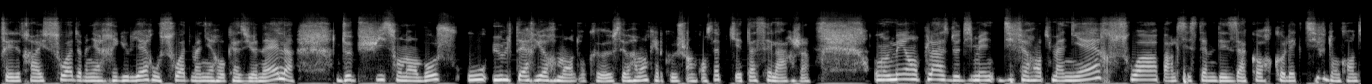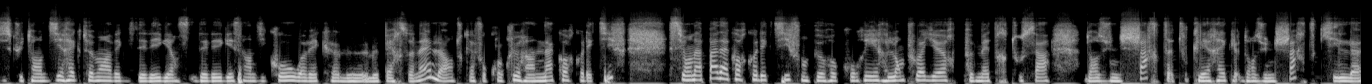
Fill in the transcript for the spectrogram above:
télétravaille, soit de manière régulière ou soit de manière occasionnelle depuis son embauche ou ultérieurement. Donc euh, c'est vraiment quelque un concept qui est assez large. On le met en place de différentes manières, soit par le système des accords collectifs, donc en discutant directement avec des délégués, syndicaux ou avec le, le personnel. En tout cas, il faut conclure un accord collectif si on n'a pas d'accord collectif, on peut recourir, l'employeur peut mettre tout ça dans une charte, toutes les règles dans une charte qu'il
